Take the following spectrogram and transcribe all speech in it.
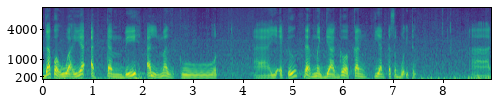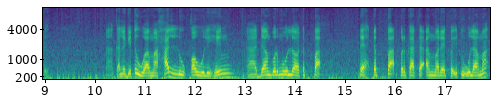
Gapo wahya at-tanbih al-mazkur. Ha, iaitu dah menjagakan yang tersebut itu. Ha, ada. Ha, kalau gitu wa mahallu qaulihim ha, dan bermula tepat dah tepat perkataan mereka itu ulama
